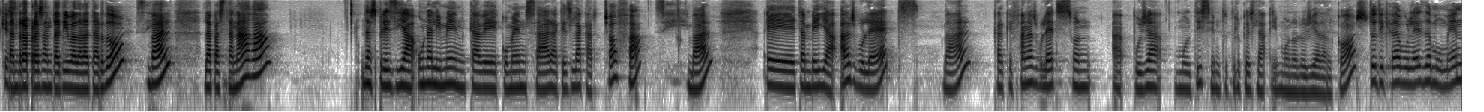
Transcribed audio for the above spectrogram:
que tan és... representativa de la tardor, sí. val? la pastanaga, després hi ha un aliment que bé comença ara, que és la carxofa, sí. val? Eh, també hi ha els bolets, val? que el que fan els bolets són a pujar moltíssim tot el que és la immunologia del cos. Tot i que de bolets, de moment,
